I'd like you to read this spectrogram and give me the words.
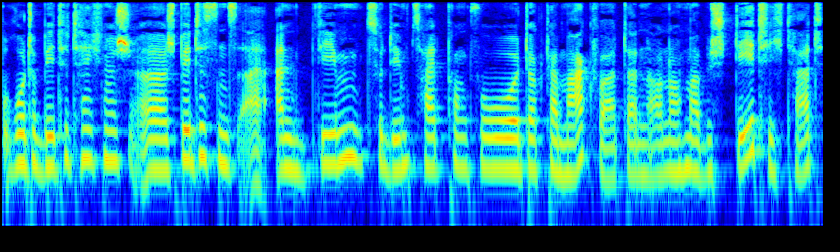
rote Beete technisch, äh, spätestens an dem, zu dem Zeitpunkt, wo Dr. Marquardt dann auch nochmal bestätigt hat,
